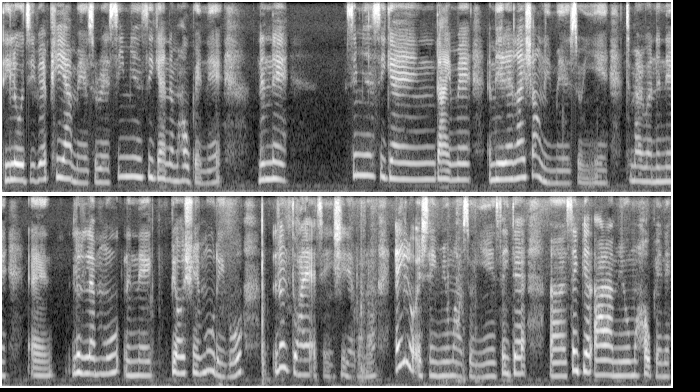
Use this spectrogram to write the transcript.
ဒီလိုကြီးပဲဖြစ်ရမယ်ဆိုရယ်စီမင်းစည်းကမ်းနဲ့မဟုတ်ပဲနဲ့နည်းနည်းစီမင်းစီကန်တိုင်းပဲအမြဲတမ်းလိုက်ရှောင်နေမယ်ဆိုရင်ကျမတို့ကနည်းနည်းအဲလွတ်လပ်မှုနည်းနည်းပျော်ရွှင်မှုတွေကိုလွတ်သွားတဲ့အချိန်ရှိတယ်ပေါ့နော်အဲ့လိုအချိန်မျိုးမှာဆိုရင်စိတ်သက်အဲစိတ်ပြတ်အားတာမျိုးမဟုတ်ဘဲနဲ့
